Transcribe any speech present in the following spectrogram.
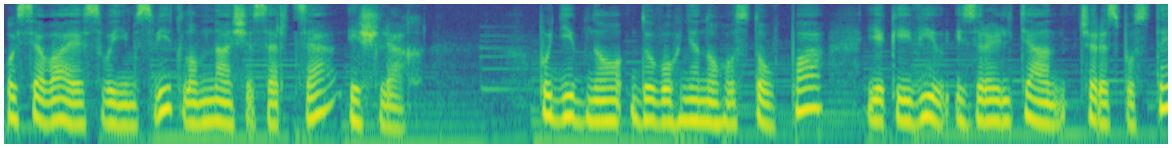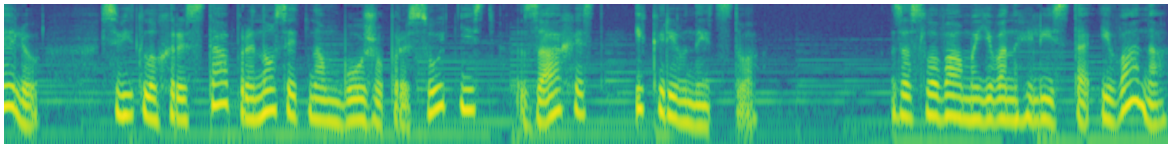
осяває своїм світлом наші серця і шлях. Подібно до вогняного стовпа, який вів ізраїльтян через пустелю, світло Христа приносить нам Божу присутність, захист і керівництво. За словами Євангеліста Івана,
